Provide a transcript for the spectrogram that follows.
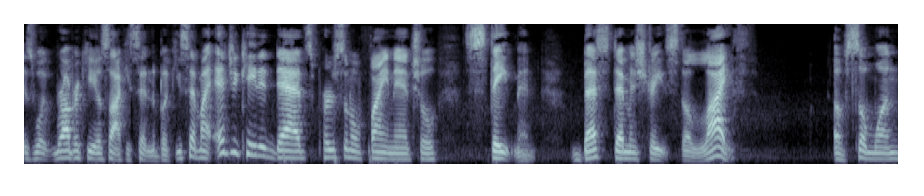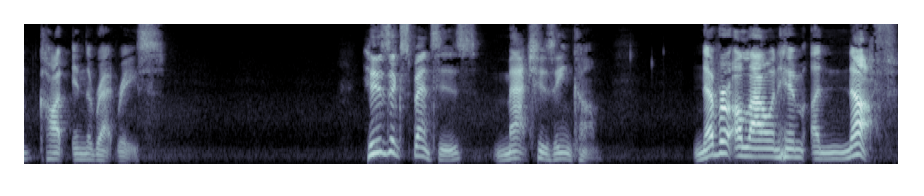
is what Robert Kiyosaki said in the book. He said, My educated dad's personal financial statement best demonstrates the life of someone caught in the rat race. His expenses match his income, never allowing him enough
